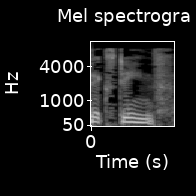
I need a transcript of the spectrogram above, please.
16th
